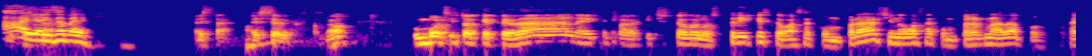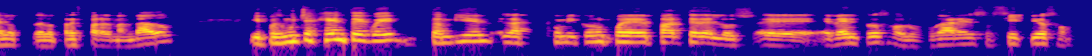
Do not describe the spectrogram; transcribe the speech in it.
Ay, ahí se ve. Ahí está, ahí se ve, ¿no? Un bolsito que te dan, ahí para que eches todos los triques que vas a comprar. Si no vas a comprar nada, pues ahí lo, te lo traes para el mandado. Y pues mucha gente, güey, también la Comic Con fue parte de los eh, eventos o lugares o sitios o,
